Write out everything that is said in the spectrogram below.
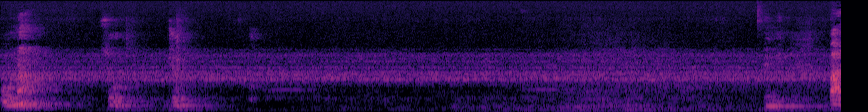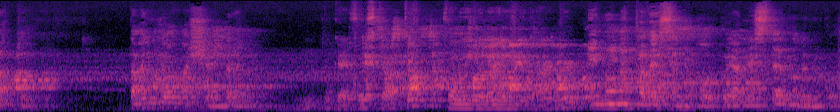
uno su giù quindi parto taglio a scendere Okay, first cut, following the line of the triangle. e non attraversa il mio corpo è all'esterno del mio corpo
